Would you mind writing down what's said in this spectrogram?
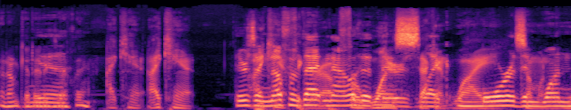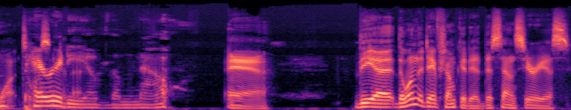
I don't get it Yeah. exactly. I can't I can't There's I can't enough of that now that there's like why more than one want to listen to parody that. of them now. Yeah. The uh, the one that Dave Shumka did. This sounds serious.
